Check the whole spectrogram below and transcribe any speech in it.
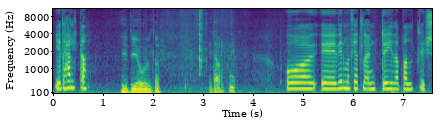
Ég heiti Helga Ég heiti Jóldar. Þetta árni. og uh, við erum að fjalla um dauða Baldurs.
